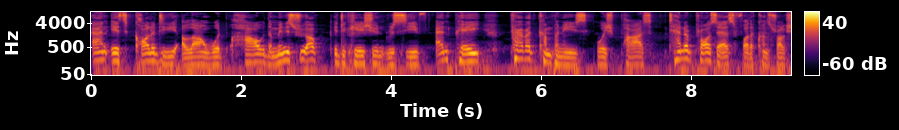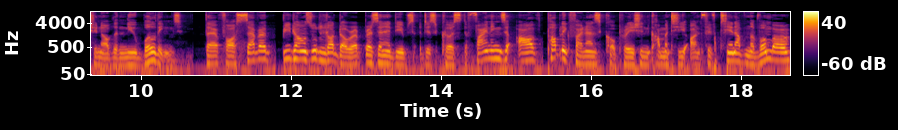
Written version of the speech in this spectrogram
and its quality along with how the Ministry of Education receive and pay private companies which pass tender process for the construction of the new buildings. Therefore, several Pyidaungsu Hluttaw representatives discussed the findings of Public Finance Corporation Committee on 15 of November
